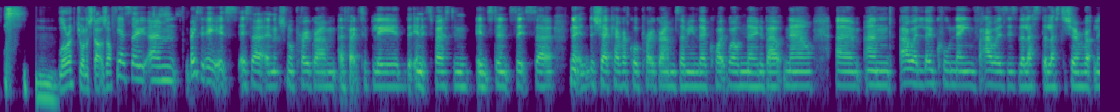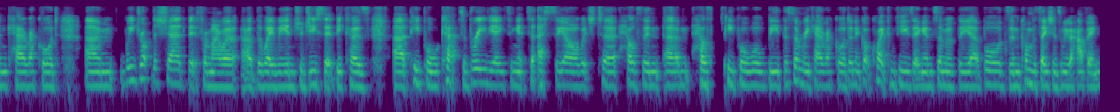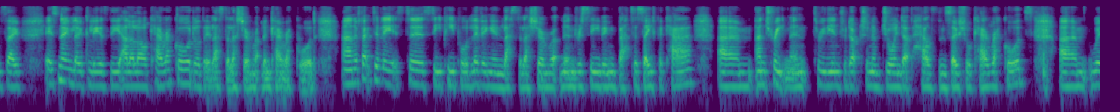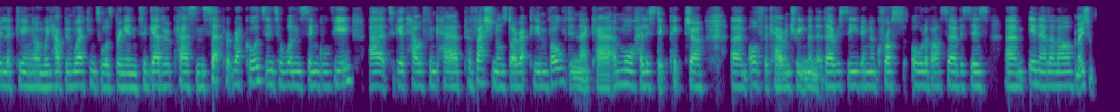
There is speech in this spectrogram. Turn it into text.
Mm. Laura, do you want to start us off? Yeah. So, um, basically, it's it's a, a, national program. Effectively, in its first in, instance, it's uh, the Share Care Record programs. I mean, they're quite well known about now. Um, and our local name for ours is the Leicester, Leicestershire, and Rutland Care Record. Um, we dropped the shared bit from our uh, the way we introduce it because uh, people kept abbreviating it to SCR, which to health and um, health people will be the summary care record, and it got quite confusing in some of the uh, boards and conversations we were having. So it's known locally as the LLR care record or the Leicester, Leicestershire and Rutland care record, and effectively it's to see people living in Leicester, Leicestershire and Rutland receiving better, safer care um, and treatment through the introduction of joined up health and social care records. Um, we're looking and we have been working towards bringing together a person's separate records into one single view uh, to give health and care professionals directly involved in their care a more holistic picture um, of the care and treatment that they're receiving across all of our services um, in LLR. Amazing.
